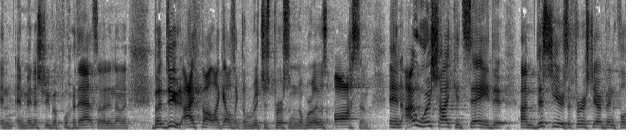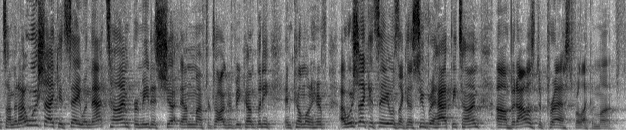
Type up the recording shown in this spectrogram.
in, in ministry before that, so I didn't know. It. But dude, I felt like I was like the richest person in the world. It was awesome. And I wish I could say that um, this year is the first year I've been full time. And I wish I could say when that time for me to shut down my photography company and come on here, I wish I could say it was like a super happy time, uh, but I was depressed for like a month.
